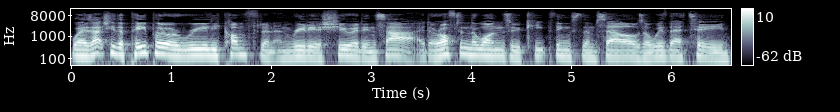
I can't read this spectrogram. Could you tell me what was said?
Whereas actually, the people who are really confident and really assured inside are often the ones who keep things to themselves or with their team.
